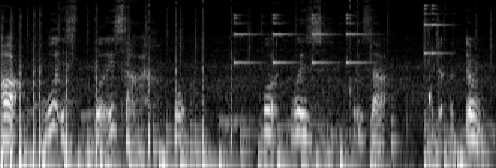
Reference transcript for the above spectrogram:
Ah, uh, what is, what is that? What, what, what is, what is that? I don't, I don't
